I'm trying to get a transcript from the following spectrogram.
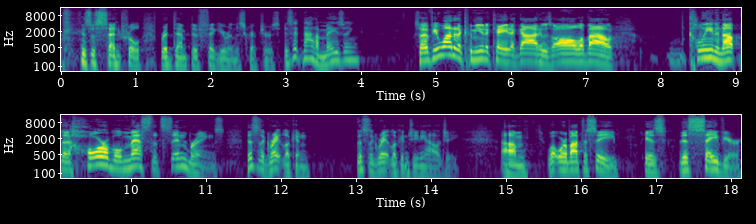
is a central redemptive figure in the scriptures. Is it not amazing? So, if you wanted to communicate a God who's all about cleaning up the horrible mess that sin brings, this is a great looking, this is a great looking genealogy. Um, what we're about to see is this Savior,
